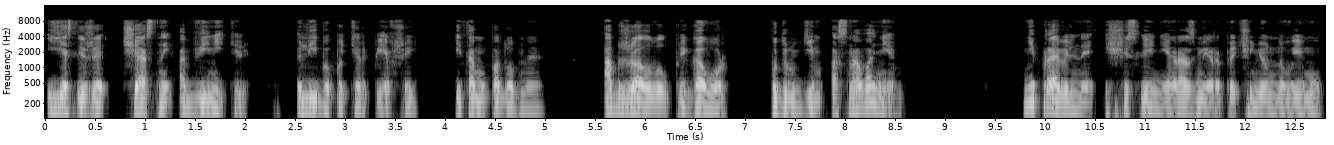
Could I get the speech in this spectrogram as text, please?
Если же частный обвинитель, либо потерпевший и тому подобное, обжаловал приговор по другим основаниям, неправильное исчисление размера причиненного ему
